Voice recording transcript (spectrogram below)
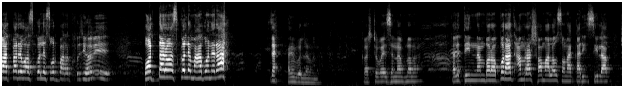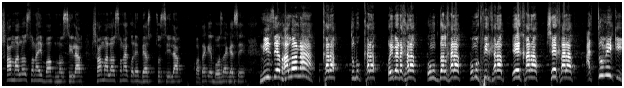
বাটপারের ওয়াজ করলে চোর বার খুশি হবে। পর্দার ওয়াজ করলে মা বোনেরা আমি বললাম না। কষ্ট পাইছেন আপনারা? তাহলে তিন নাম্বার অপরাধ, আমরা সমালোচনাকারী ছিলাম, সমালোচনায় মগ্ন ছিলাম, সমালোচনা করে ব্যস্ত ছিলাম। কথাকে বোঝা গেছে? নিজে ভালো না খারাপ তুমুক খারাপ, ওই বেটা খারাপ, অমুক দল খারাপ, অমুক পীর খারাপ, এ খারাপ, সে খারাপ। আর তুমি কি?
